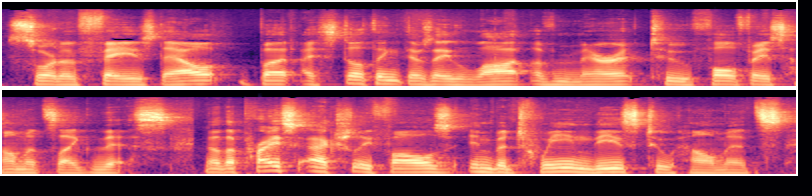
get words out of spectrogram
sort of phased out, but I still think there's a lot of merit to full face helmets like this. Now the price actually falls in between these two helmets.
